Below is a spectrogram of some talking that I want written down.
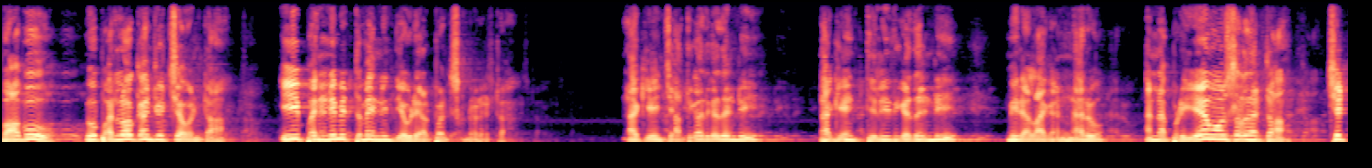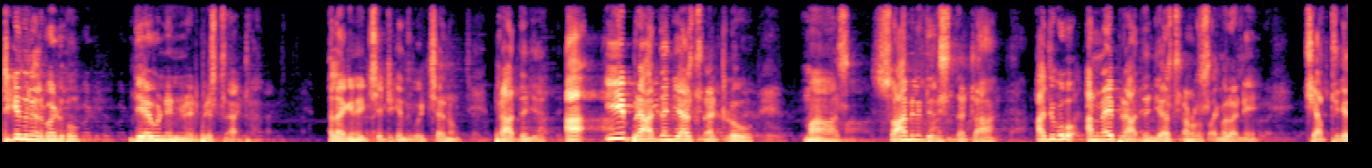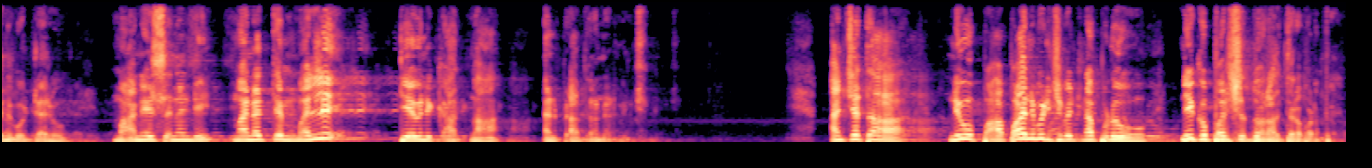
బాబు నువ్వు పరలోకానికి వచ్చావంట. ఈ పని నిమిత్తమే నేను దేవుడు ఏర్పరచుకున్నాడట. నాకేం చేత కాదు కదండి? నాకేం తెలియదు కదండి? మీరు ఎలాగన్నారు? అన్నప్పుడు ఏం అవసరం అంట చెట్టు కింద నిలబడు. దేవుడు నిన్ను నడిపిస్తాడట అలాగే నేను చెట్టు కిందకు వచ్చాను. ప్రార్థన చేస్తా ఈ ప్రార్థన చేస్తున్నట్లు మా స్వామికి తెలిసిందట. అదిగో అన్నయ్య ప్రార్థన చేస్తున్నాడు సంఘంలోని. చెత్త కింద కొట్టారు. మానేశానండి. మనత్తే మళ్ళీ దేవునికి ఆత్మ అని ప్రార్థన నడిపించింది. అంచేత నువ్వు పాపాన్ని విడిచిపెట్టినప్పుడు నీకు పరిశుద్ధాలు తెరపడతాయి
